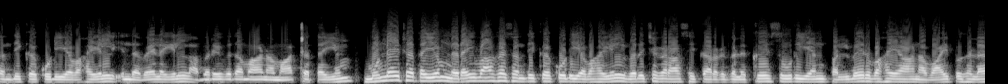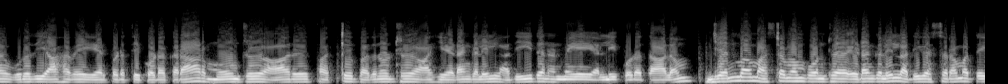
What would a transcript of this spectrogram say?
சந்திக்கக்கூடிய வகையில் இந்த வேளையில் அபரிவிதமான மாற்ற முன்னேற்றத்தையும் நிறைவாக சந்திக்கக்கூடிய வகையில் விருச்சக ராசிக்காரர்களுக்கு சூரியன் பல்வேறு வகையான வாய்ப்புகளை உறுதியாகவே ஏற்படுத்தி கொடுக்கிறார். மூன்று ஆறு பத்து பதினொன்று ஆகிய இடங்களில் அதீத நன்மையை அள்ளி கொடுத்தாலும் ஜென்மம் அஷ்டமம் போன்ற இடங்களில் அதிக சிரமத்தை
